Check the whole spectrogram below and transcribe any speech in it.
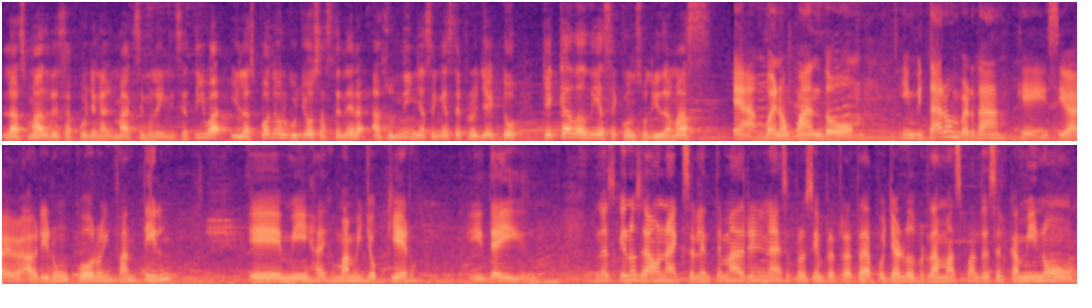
Las madres apoyan al máximo la iniciativa y las pone orgullosas tener a sus niñas en este proyecto que cada día se consolida más. Bueno, cuando invitaron, ¿verdad?, que se iba a abrir un coro infantil, eh, mi hija dijo, mami, yo quiero. Y de ahí, no es que uno sea una excelente madre ni nada de eso, pero siempre trata de apoyarlos, ¿verdad?, más cuando es el camino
